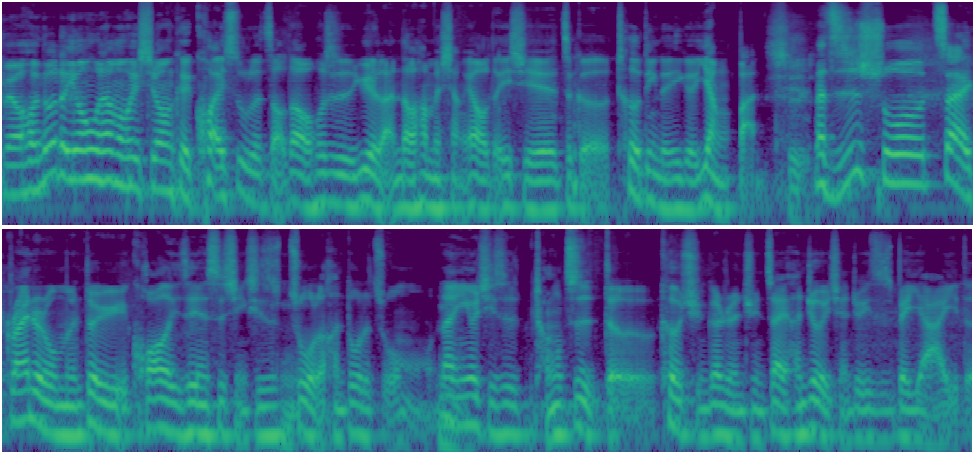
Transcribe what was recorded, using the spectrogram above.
没有 很多的用户，他们会希望可以快速的找到或是阅览到他们想要的一些这个特定的一个样板。是。那只是说，在 Grinder 我们对于 equality 这件事情，其实做了很多的琢磨。嗯、那因为其实同志的客群跟人群在很久以前就一直是被压抑的，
